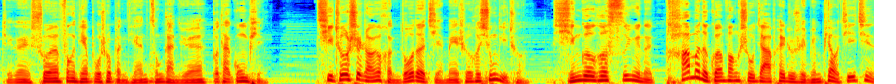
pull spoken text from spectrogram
这个说完丰田不说本田，总感觉不太公平。汽车市场有很多的姐妹车和兄弟车，型格和思域呢，他们的官方售价配置水平比较接近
